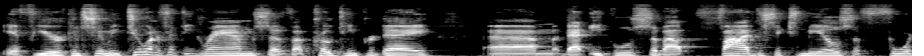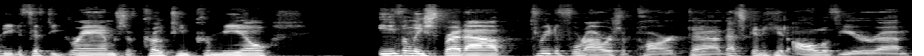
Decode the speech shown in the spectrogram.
if you're consuming 250 grams of uh, protein per day, um, that equals about five to six meals of 40 to 50 grams of protein per meal, evenly spread out, three to four hours apart. Uh, that's going to hit all of your, um,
